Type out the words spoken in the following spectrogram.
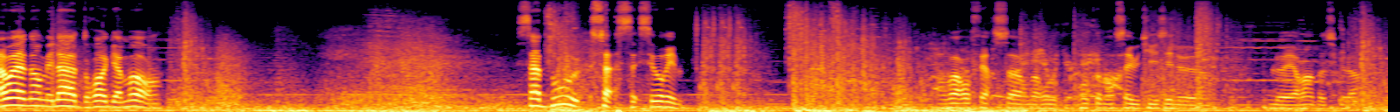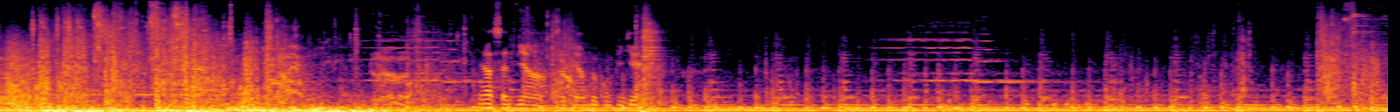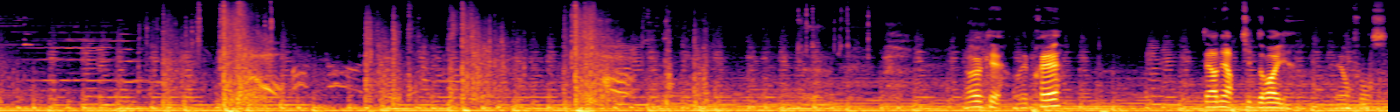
Ah ouais, non, mais là, drogue à mort. hein. Ça bouge, ça, c'est horrible. On va refaire ça, on va re- recommencer à utiliser le, le R1 parce que là... Là, ça devient, ça devient un peu compliqué. Ok, on est prêt Dernière petite drogue. Et on fonce.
